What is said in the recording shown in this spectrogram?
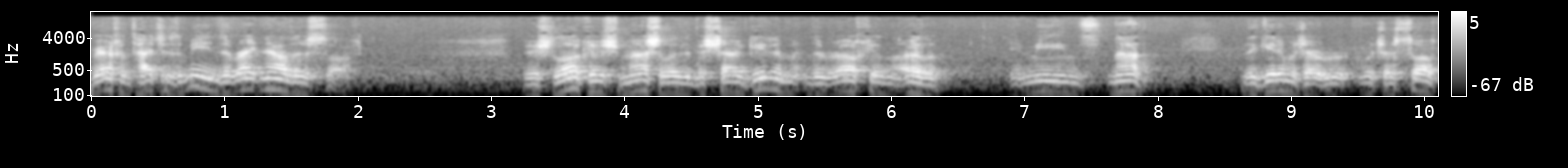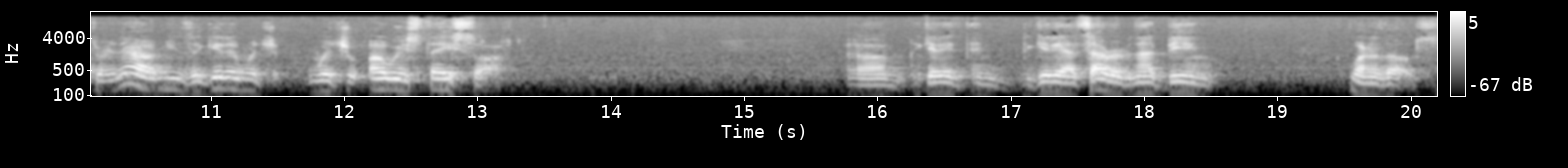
Rebbe touches it means that right now they're soft. Vishlokish Mashal, the Bashar Gidim, the Rachan Oilim. It means not the giddim which are which are soft right now, it means the giddim which which always stay soft. Um, getting and the giddim atzaber, but not being one of those.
